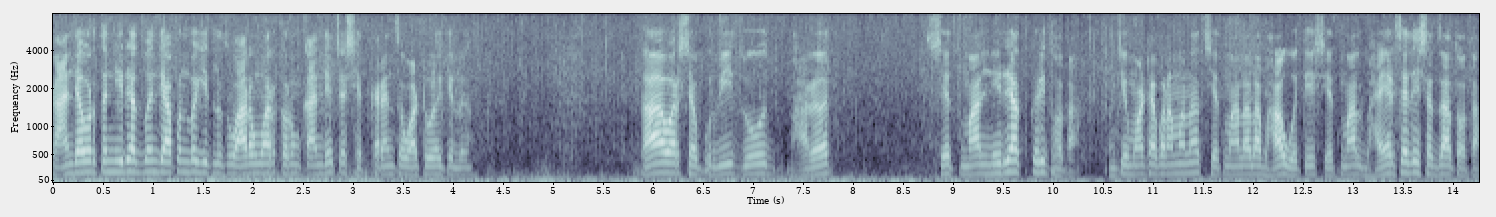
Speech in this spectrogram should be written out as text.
कांद्यावर तर निर्यात बंदी आपण बघितलंच. वारंवार करून कांद्याच्या शेतकऱ्यांचं वाटोळं केलं. दहा वर्षापूर्वी जो भारत शेतमाल निर्यात करीत होता म्हणजे मोठ्या प्रमाणात शेतमालाला भाव होते शेतमाल बाहेरच्या देशात जात होता.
